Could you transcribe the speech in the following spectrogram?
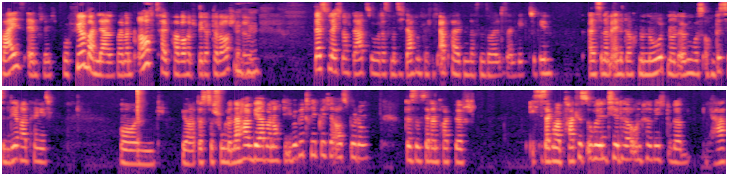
weiß endlich, wofür man lernt, weil man braucht es halt ein paar Wochen später auf der Baustelle. Mhm. Das vielleicht noch dazu, dass man sich davon vielleicht nicht abhalten lassen sollte, seinen Weg zu gehen. Als dann am Ende doch nur Noten und irgendwo ist auch ein bisschen lehrerabhängig. Und ja, das zur Schule. Und dann haben wir aber noch die überbetriebliche Ausbildung. Das ist ja dann praktisch, ich sage mal, praxisorientierter Unterricht oder ja,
